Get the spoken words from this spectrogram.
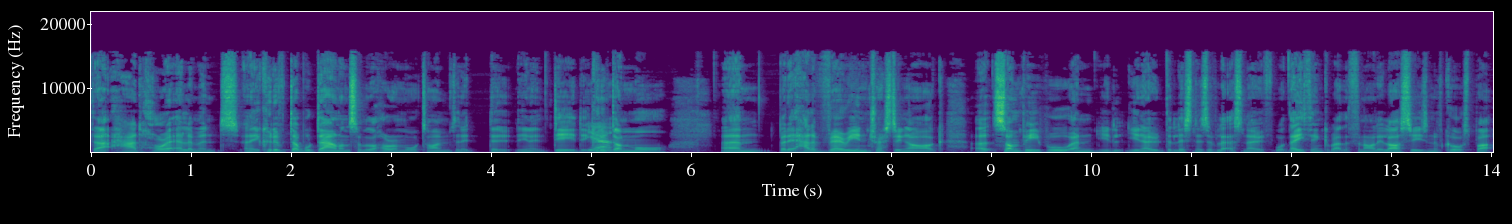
that had horror elements and it could have doubled down on some of the horror more times than it, you know it did. It could have done more. Um, but it had a very interesting arc. Uh, some people, and you, you know, the listeners have let us know what they think about the finale last season, of course, but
